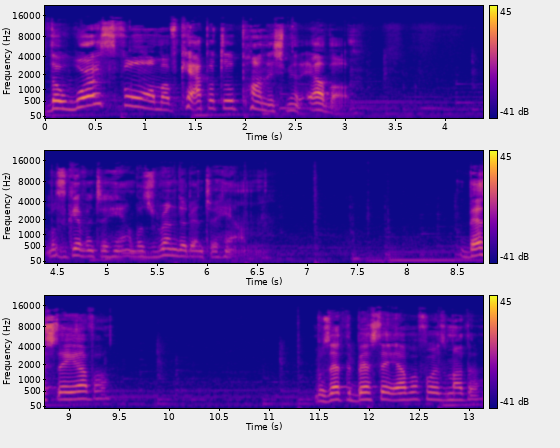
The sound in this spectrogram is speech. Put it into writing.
The worst form of capital punishment ever was given to him, was rendered unto him. Best day ever? Was that the best day ever for his mother?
